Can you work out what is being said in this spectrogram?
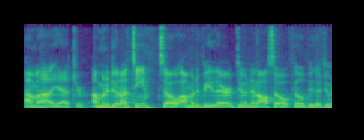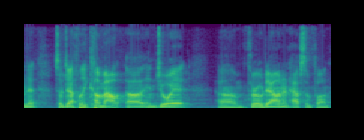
I'm uh, yeah, true. I'm gonna do it on a team, so I'm gonna be there doing it. Also, Phil will be there doing it. So definitely come out, uh, enjoy it, um, throw down, and have some fun.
